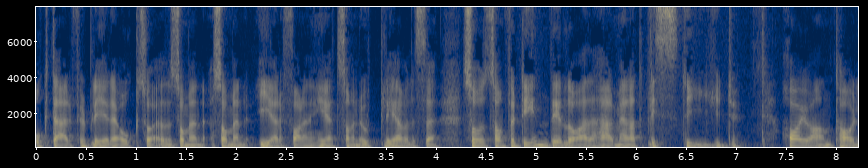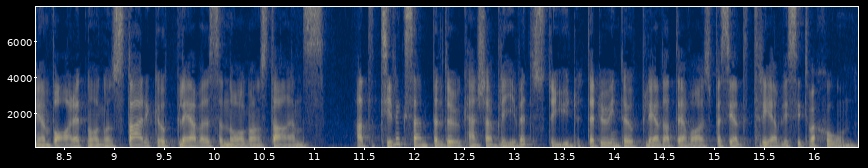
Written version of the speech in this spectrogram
Och därför blir det också som en, som en erfarenhet, som en upplevelse. Så som för din del då, det här med att bli styrd har ju antagligen varit någon stark upplevelse någonstans att till exempel du kanske har blivit styrd där du inte upplevde att det var en speciellt trevlig situation.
